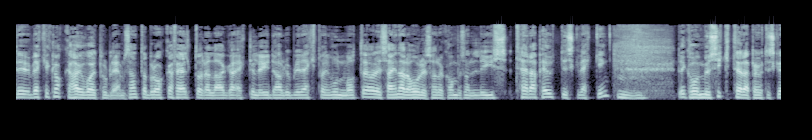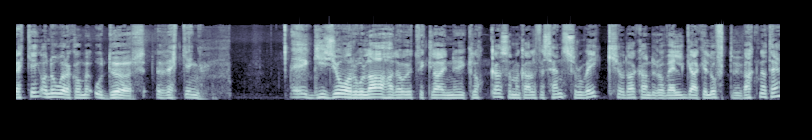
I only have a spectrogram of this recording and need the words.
det, Vekkerklokke har jo vært et problem. sant? Det bråker fælt, og det lager ekle lyder, du blir vekt på en vond måte. og De senere årene så har det kommet sånn lysterapeutisk vekking. Det kommer musikkterapeutisk vekking, og nå er det kommet odørvekking. Eh, Guillaume Rollin har da utvikla en ny klokke som man kaller for SensorWake. og Da kan du da velge hvilken luft du vil våkne til.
